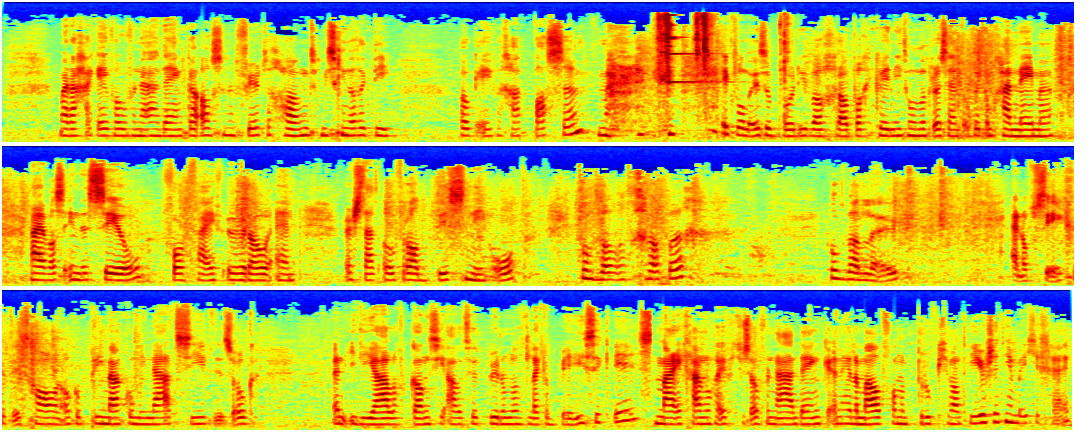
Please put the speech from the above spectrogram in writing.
Maar daar ga ik even over nadenken. Als er een 40 hangt, misschien dat ik die ook even ga passen. Maar ik vond deze body wel grappig. Ik weet niet 100% of ik hem ga nemen. Maar hij was in de sale voor 5 euro. En er staat overal Disney op. Ik vond het wel wat grappig. Ik vond het wel leuk. En op zich, het is gewoon ook een prima combinatie. Het is ook een ideale vakantieoutfit. Puur omdat het lekker basic is. Maar ik ga er nog eventjes over nadenken. En helemaal van een broekje. Want hier zit hij een beetje gek.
